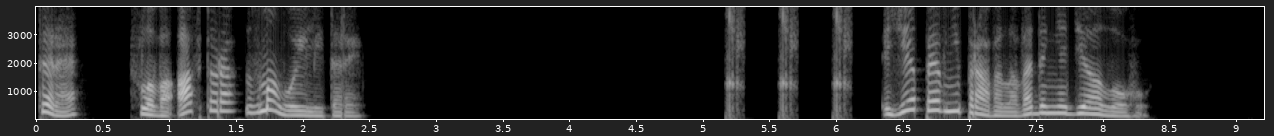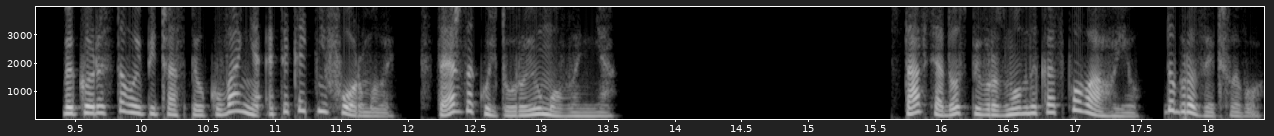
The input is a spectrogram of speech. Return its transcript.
тире, слова автора з малої літери. Є певні правила ведення діалогу. Використовуй під час спілкування етикетні формули, стеж за культурою мовлення. Стався до співрозмовника з повагою, доброзичливо.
